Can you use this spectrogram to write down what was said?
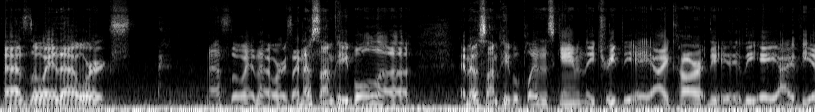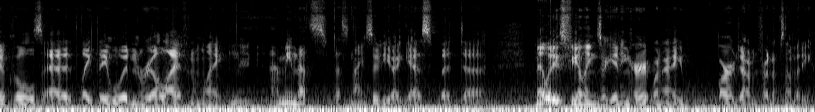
That's the way that works. That's the way that works. I know some people. Uh, I know some people play this game and they treat the AI car, the the AI vehicles, at, like they would in real life, and I'm like, I mean, that's that's nice of you, I guess, but uh, nobody's feelings are getting hurt when I barge out in front of somebody.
